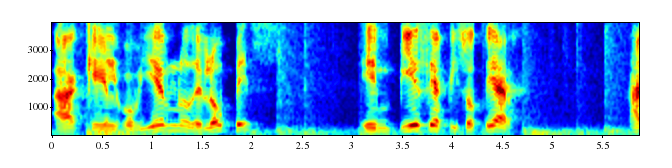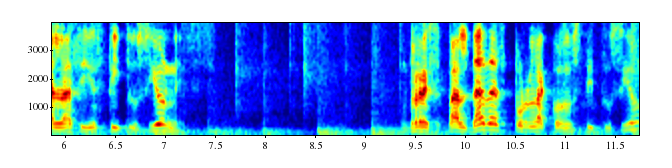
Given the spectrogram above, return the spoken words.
a que el gobierno de López empiece a pisotear a las instituciones respaldadas por la Constitución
